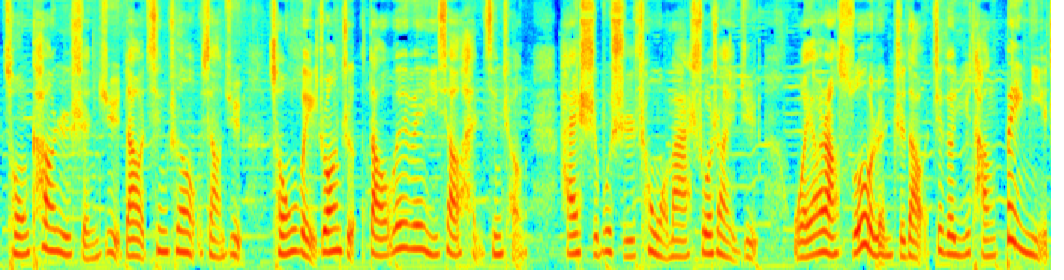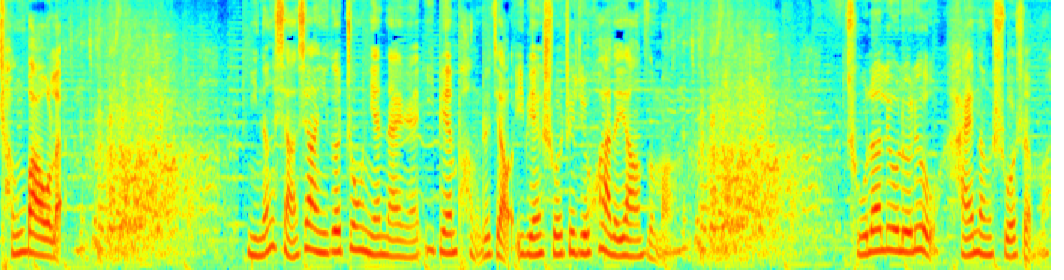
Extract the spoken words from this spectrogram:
从抗日神剧到青春偶像剧，从伪装者到微微一笑很倾城，还时不时冲我妈说上一句：“我要让所有人知道，这个鱼塘被你承包了。”你能想象一个中年男人一边捧着脚一边说这句话的样子吗？除了六六六，还能说什么？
